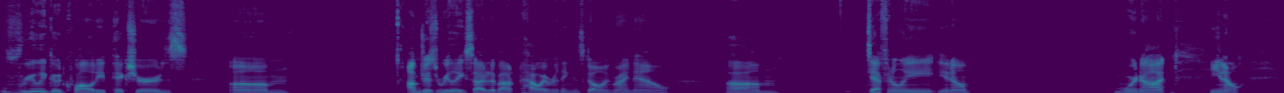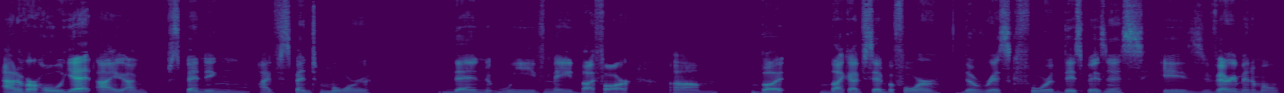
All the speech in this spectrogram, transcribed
Really good quality pictures. Um, I'm just really excited about how everything is going right now. Um, definitely, you know, we're not, you know, out of our hole yet. I, I'm spending, I've spent more than we've made by far. Um, but like I've said before, the risk for this business is very minimal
